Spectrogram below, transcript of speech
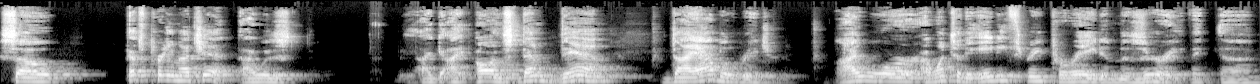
So that's pretty much it. I was, I, I oh, and then, then Diablo region. I wore, I went to the 83 parade in Missouri. The, uh,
